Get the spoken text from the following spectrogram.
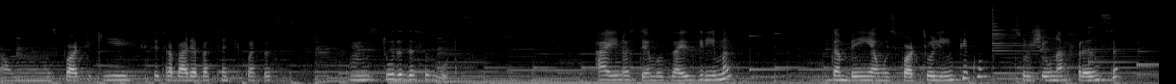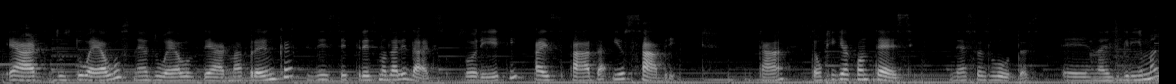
é um esporte que se trabalha bastante com essas mistura dessas lutas. Aí nós temos a esgrima, também é um esporte olímpico, surgiu na França. É a arte dos duelos, né? Duelos de arma branca. Existem três modalidades: o florete, a espada e o sabre, tá? Então, o que que acontece nessas lutas? É, na esgrima,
